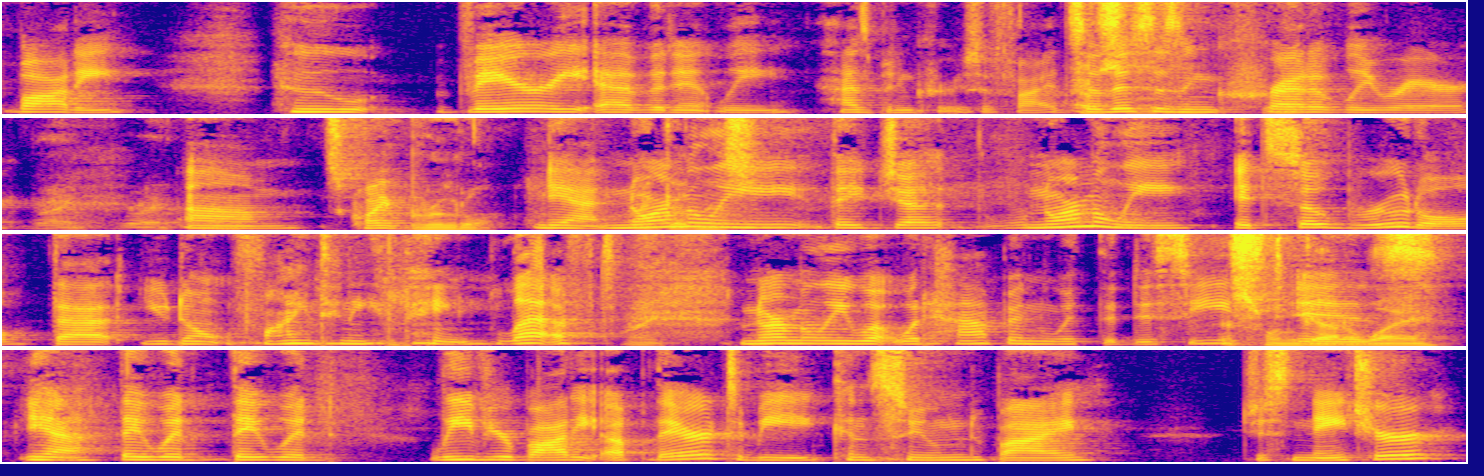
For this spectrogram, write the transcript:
body, who very evidently has been crucified. So this is Absolutely. incredibly rare. Right. Right. Um, it's quite brutal. Yeah, normally they just normally it's so brutal that you don't find anything left. Normally what would happen with the deceased This one is got away. yeah, they would they would leave your body up there to be consumed by just nature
